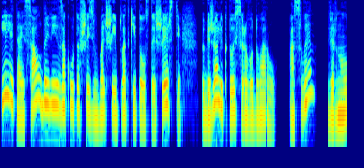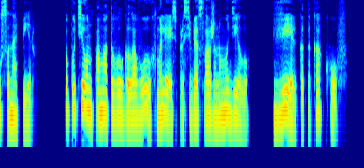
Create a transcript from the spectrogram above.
Или Тайсалдови, закутавшись в большие платки толстой шерсти, побежали к той сырову двору, а Свен вернулся на пир. По пути он поматывал головой, ухмыляясь про себя слаженному делу. Велька-то каков!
